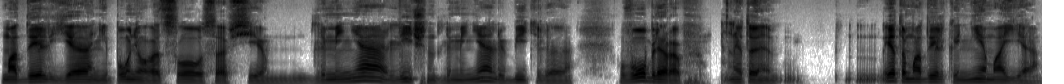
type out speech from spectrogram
модель я не понял от слова совсем. Для меня, лично для меня, любителя воблеров, это, эта моделька не моя.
